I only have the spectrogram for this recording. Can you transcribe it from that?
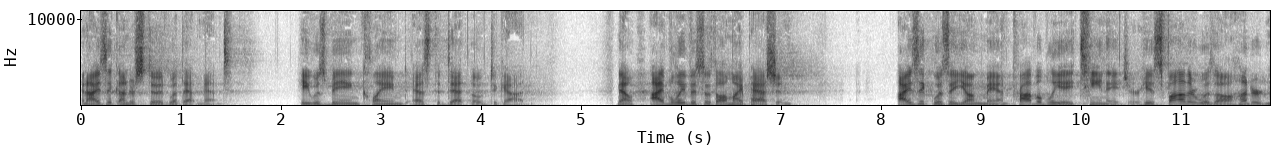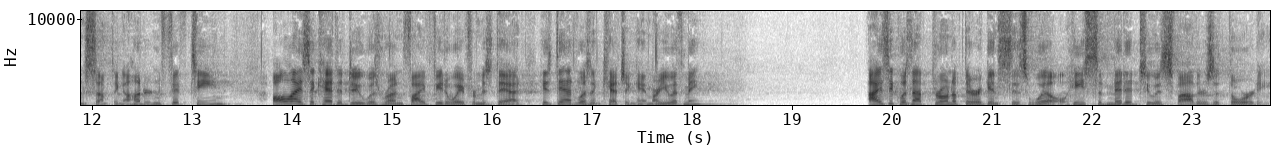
And Isaac understood what that meant. He was being claimed as the debt owed to God. Now, I believe this with all my passion. Isaac was a young man, probably a teenager. His father was a 100 and something, 115. All Isaac had to do was run five feet away from his dad. His dad wasn't catching him. Are you with me? Isaac was not thrown up there against his will. He submitted to his father's authority.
